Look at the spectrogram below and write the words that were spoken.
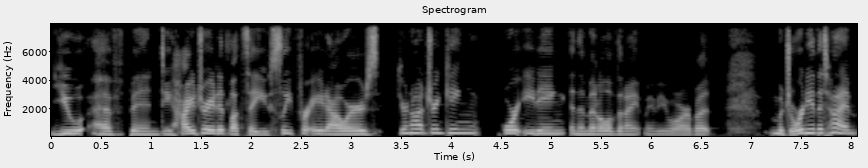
You have been dehydrated, let's say you sleep for 8 hours, you're not drinking or eating in the middle of the night, maybe you are, but majority of the time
